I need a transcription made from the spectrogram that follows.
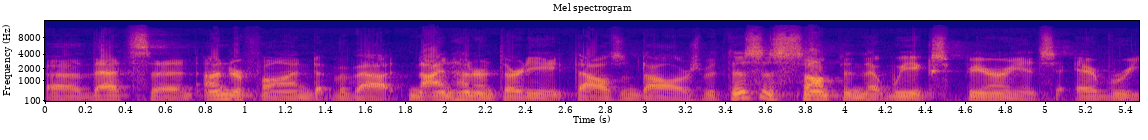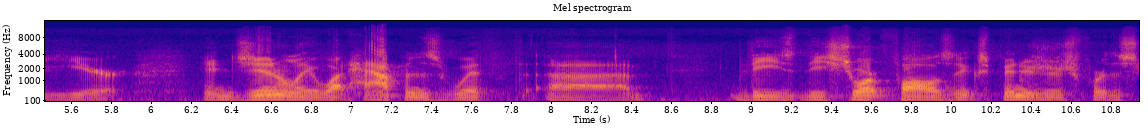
uh, that's an underfund of about $938,000. But this is something that we experience every year. And generally, what happens with uh, these, these shortfalls in expenditures for the,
